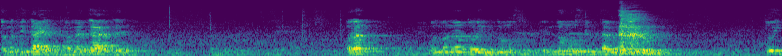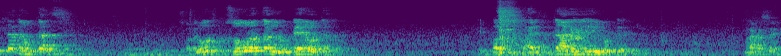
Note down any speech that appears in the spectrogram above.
तर मग ती काय ठरण्यात काय अर्थ आहे? परत कोण म्हणणार तो हिंदू मुस्लिम? हिंदू मुस्लिमचा विषय तो इतका नव्हताच. तो चोर होता लुटेरा होता. हे बाहेर आलेले हे लोक आहेत. महाराज साहेब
